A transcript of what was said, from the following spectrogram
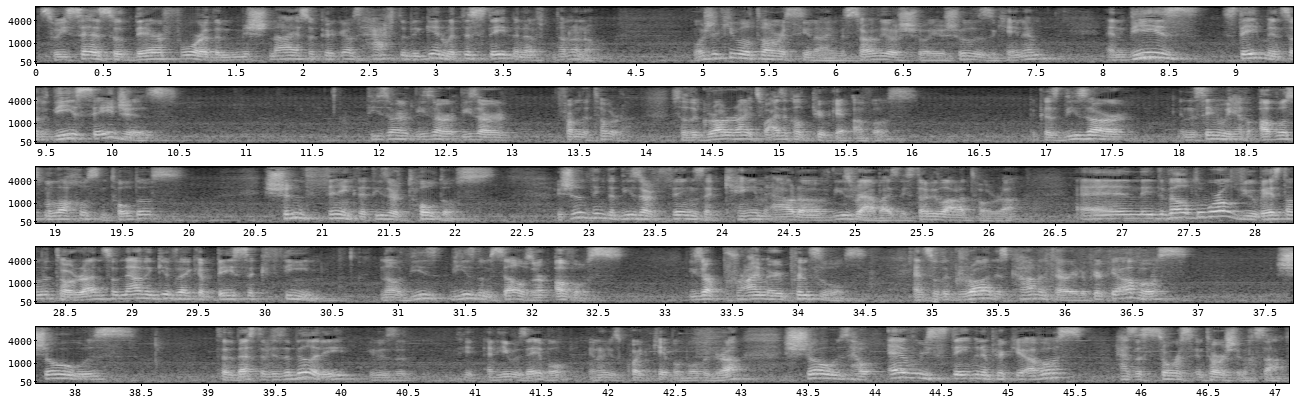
So he says, so therefore the Mishnayos of Pirkei have to begin with this statement of no, no, no. Moshe Tomer Sinai, Misar Yoshua, Zikanim, and these statements of these sages, these are these are these are from the Torah. So the Gra writes, why is it called Pirkei Avos? Because these are in the same way we have Avos Malachos and Toldos. You shouldn't think that these are Toldos. You shouldn't think that these are things that came out of these rabbis. They studied a lot of Torah, and they developed a worldview based on the Torah, and so now they give like a basic theme. No, these these themselves are avos. These are primary principles. And so the Gra in his commentary to Pirkei Avos shows, to the best of his ability, he was a, and he was able, you know, he was quite capable, the Gra, shows how every statement in Pirkei Avos has a source in Torah Shebechsav.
